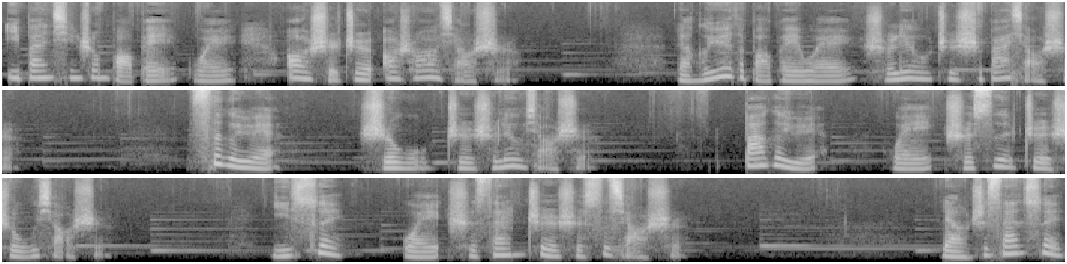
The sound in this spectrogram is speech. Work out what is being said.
一般新生宝贝为二十至二十二小时，两个月的宝贝为十六至十八小时，四个月十五至十六小时，八个月为十四至十五小时，一岁。为十三至十四小时，两至三岁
